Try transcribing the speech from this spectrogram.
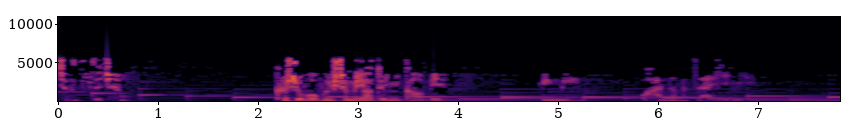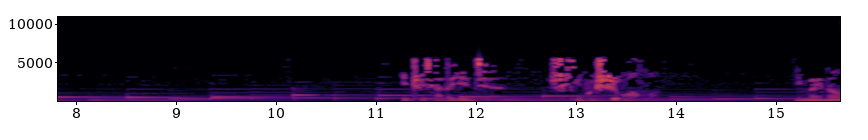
就词穷。可是我为什么要对你告别？明明我还那么在意你。你垂下了眼睑，是因为失望吗？你没能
